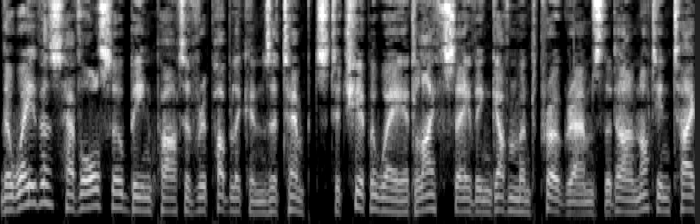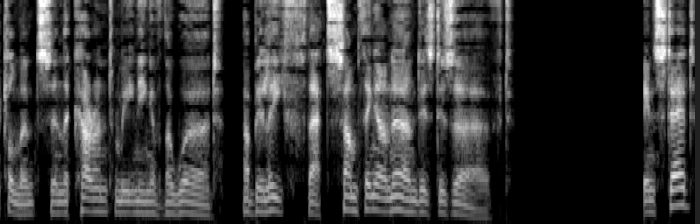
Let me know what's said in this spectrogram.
The waivers have also been part of Republicans' attempts to chip away at life-saving government programs that are not entitlements in the current meaning of the word, a belief that something unearned is deserved. Instead,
